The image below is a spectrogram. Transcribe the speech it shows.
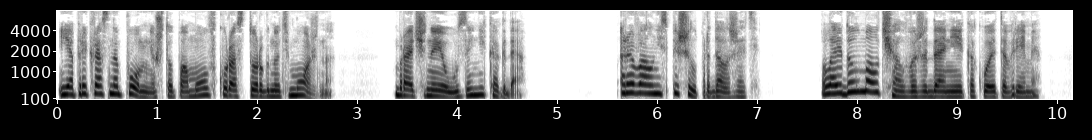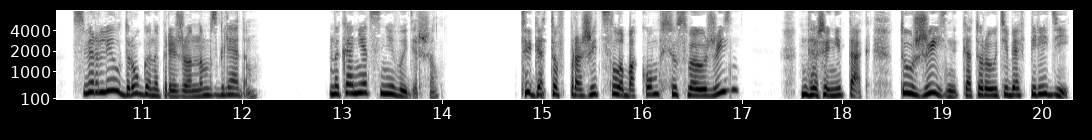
Я прекрасно помню, что помолвку расторгнуть можно. Брачные узы — никогда. Рывал не спешил продолжать. Лайдул молчал в ожидании какое-то время. Сверлил друга напряженным взглядом. Наконец не выдержал. «Ты готов прожить слабаком всю свою жизнь?» Даже не так. Ту жизнь, которая у тебя впереди.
